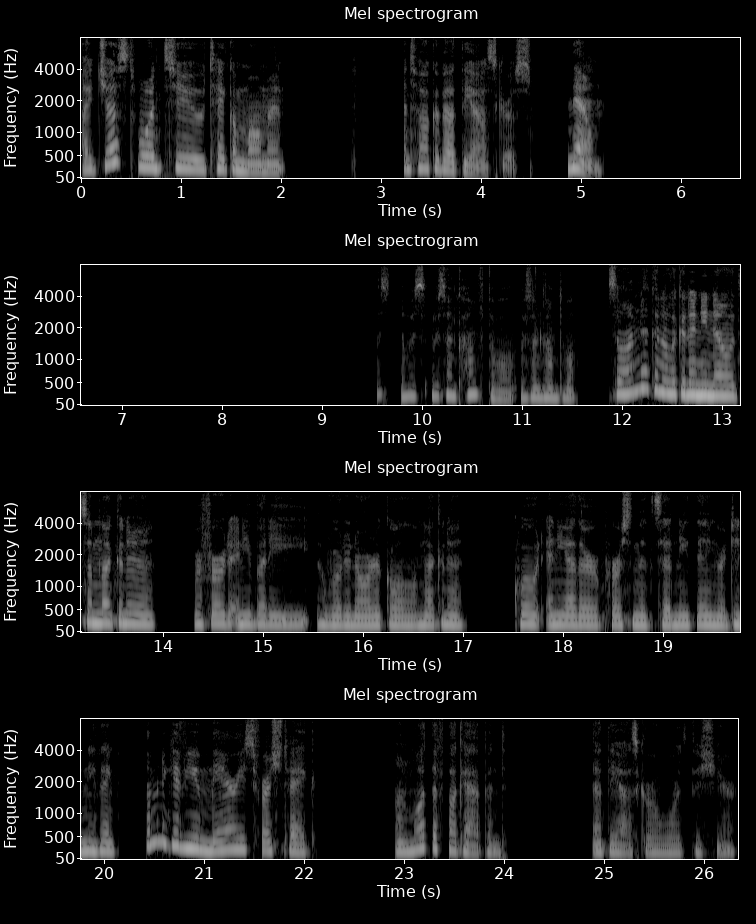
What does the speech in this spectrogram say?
I just want to take a moment and talk about the Oscars. Now, was, it was it was uncomfortable. It was uncomfortable. So I'm not going to look at any notes. I'm not going to refer to anybody who wrote an article. I'm not going to quote any other person that said anything or did anything. I'm going to give you Mary's fresh take on what the fuck happened at the Oscar Awards this year.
